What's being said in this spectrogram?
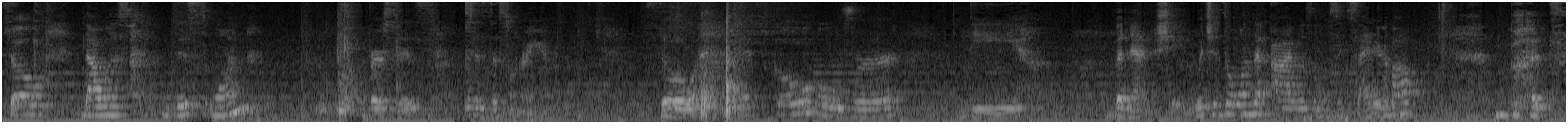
So that was this one versus, versus this one right here. So go over the banana shade, which is the one that I was the most excited about. But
